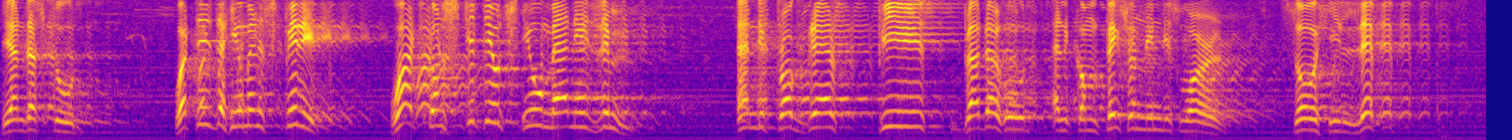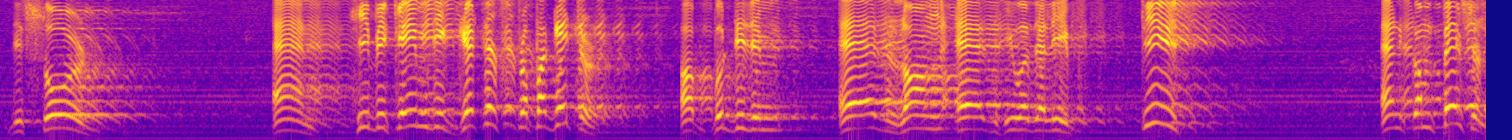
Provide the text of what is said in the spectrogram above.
he understood what is the human spirit, what constitutes humanism, and the progress, peace, brotherhood, and compassion in this world. So he left the sword and he became the greatest propagator of Buddhism as long as he was alive. Peace and compassion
